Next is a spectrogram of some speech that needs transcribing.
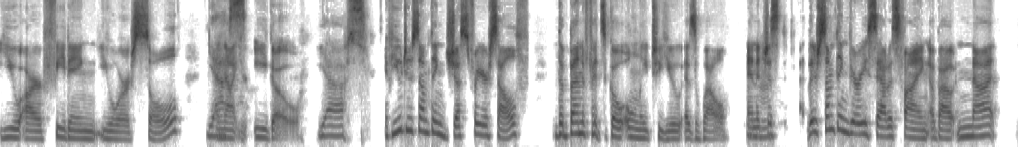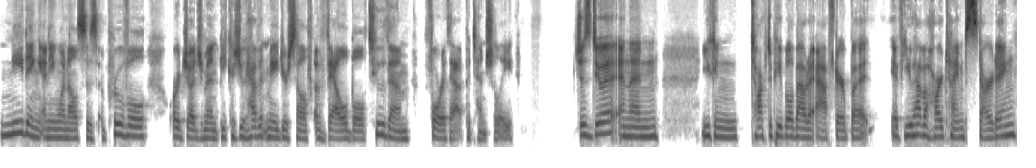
you are feeding your soul and not your ego. yes. If you do something just for yourself, the benefits go only to you as well. And Mhm. it just, there's something very satisfying about not needing anyone else's approval or judgment because you haven't made yourself available to them for that potentially. Just do it and then you can talk to people about it after. But if you have a hard time starting,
